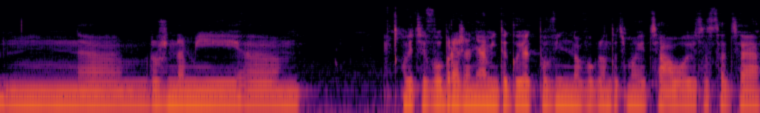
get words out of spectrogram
mm, różnymi wiecie, wyobrażeniami tego, jak powinno wyglądać moje ciało i w zasadzie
